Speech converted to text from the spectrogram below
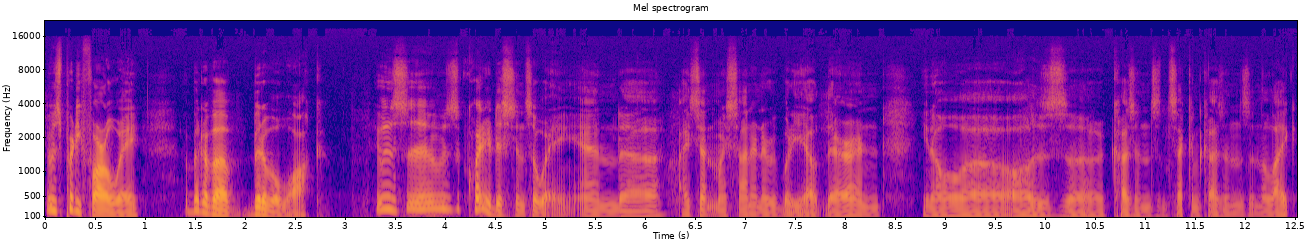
it was pretty far away, a bit of a bit of a walk. It was uh, it was quite a distance away, and uh, I sent my son and everybody out there, and you know uh, all his uh, cousins and second cousins and the like,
